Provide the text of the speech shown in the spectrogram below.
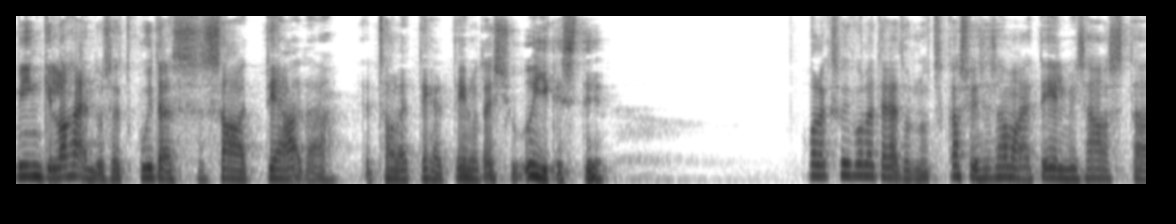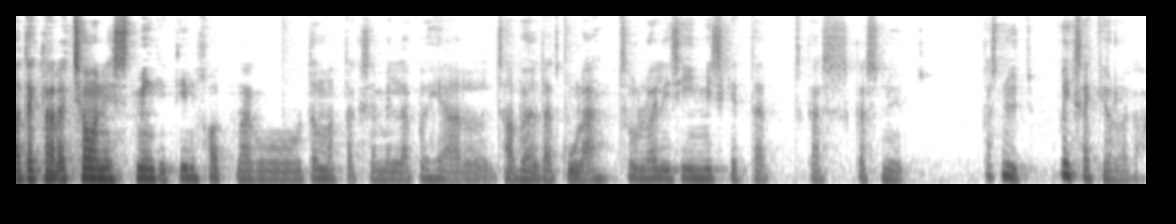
mingi lahendus, et kuidas sa saad teada et sa oled tegelikult teinud asju õigesti. oleks võib-olla teretulnud, kasvõi seesama, et eelmise aasta deklaratsioonist mingit infot nagu tõmmatakse, mille põhjal saab öelda, et kuule, sul oli siin miskit, et kas, kas nüüd, kas nüüd võiks äkki olla ka?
